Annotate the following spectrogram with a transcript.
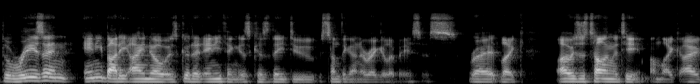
the reason anybody I know is good at anything is because they do something on a regular basis, right? Like I was just telling the team, I'm like, I,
